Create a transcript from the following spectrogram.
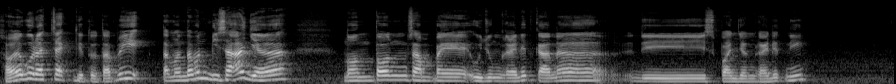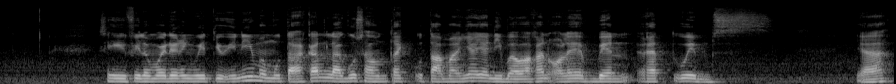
soalnya gue udah cek gitu tapi teman-teman bisa aja nonton sampai ujung kredit karena di sepanjang kredit nih si film Weathering with You ini memutarkan lagu soundtrack utamanya yang dibawakan oleh band Red Wimps ya.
